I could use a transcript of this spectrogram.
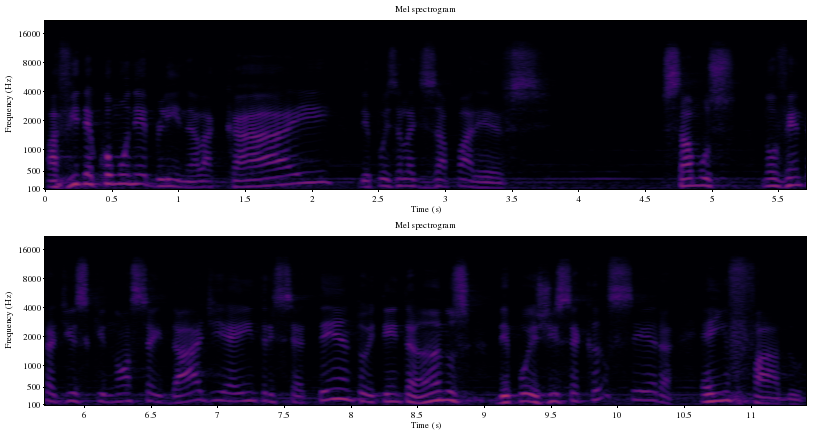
A vida é como neblina, ela cai, depois ela desaparece. Salmos 90 diz que nossa idade é entre 70 e 80 anos, depois disso é canseira, é enfado.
